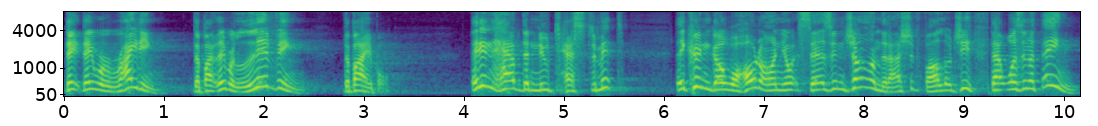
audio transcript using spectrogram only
They, they were writing the Bible, they were living the Bible. They didn't have the New Testament. They couldn't go, well, hold on, you know, it says in John that I should follow Jesus. That wasn't a thing.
